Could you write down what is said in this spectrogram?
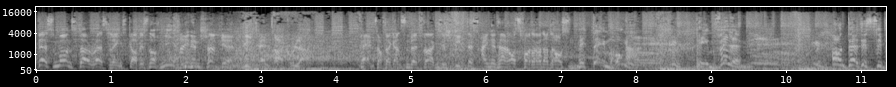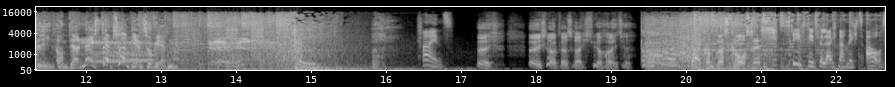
des Monster Wrestlings gab es noch nie einen Champion wie Tentacula. Fans auf der ganzen Welt fragen sich, gibt es einen Herausforderer da draußen mit dem Hunger, dem Willen und der Disziplin, um der nächste Champion zu werden? Eins. Ich, ich glaube, das reicht für heute. Da kommt was Großes. Steve sieht vielleicht nach nichts aus,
